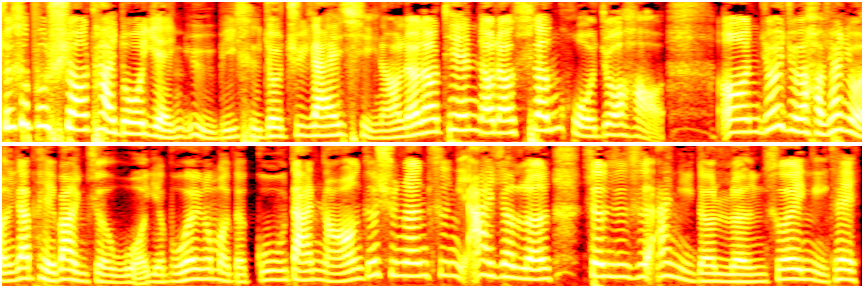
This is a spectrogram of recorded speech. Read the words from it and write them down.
就是不需要太多言语，彼此就聚在一起，然后聊聊天，聊聊生活就好。嗯、你就会觉得好像有人在陪伴着我，也不会那么的孤单。然后这群人是你爱的人，甚至是爱你的人，所以你可以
